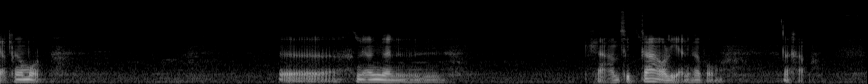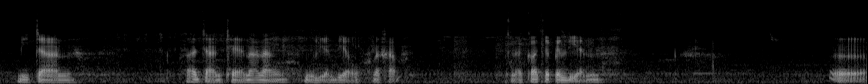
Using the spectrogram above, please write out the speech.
จากทั้งหมดเอ่อเนื้อเงินสามสิบเก้าเหรียญครับผมนะครับ มีจานพระอาจารย์แคนหนาลังอยู่เหรียญเดียวนะครับ แล้วก็จะเป็นเหรียญเอ่อ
